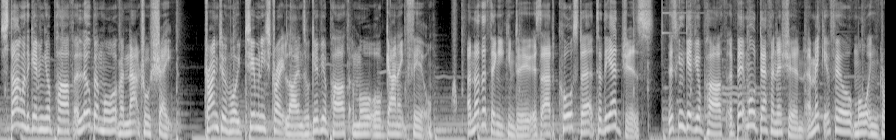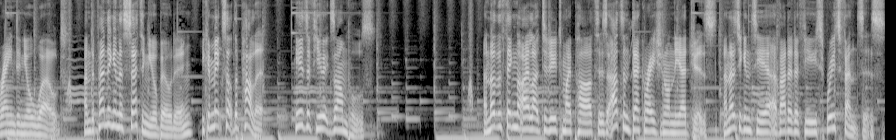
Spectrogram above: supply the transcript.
Starting with giving your path a little bit more of a natural shape. Trying to avoid too many straight lines will give your path a more organic feel. Another thing you can do is add coarse dirt to the edges. This can give your path a bit more definition and make it feel more ingrained in your world. And depending on the setting you're building, you can mix up the palette. Here's a few examples. Another thing that I like to do to my paths is add some decoration on the edges, and as you can see here, I've added a few spruce fences.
